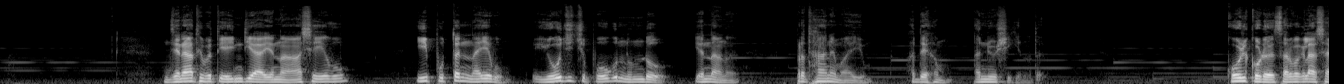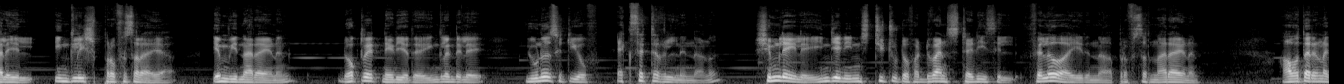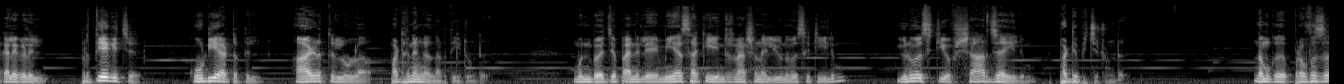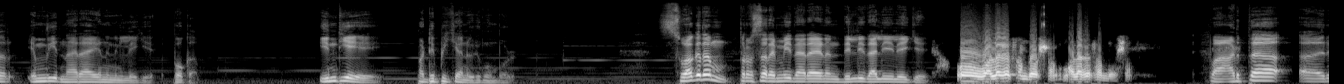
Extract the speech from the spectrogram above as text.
ജനാധിപത്യ ഇന്ത്യ എന്ന ആശയവും ഈ പുത്തൻ നയവും യോജിച്ചു പോകുന്നുണ്ടോ എന്നാണ് പ്രധാനമായും അദ്ദേഹം അന്വേഷിക്കുന്നത്. കോഴിക്കോട് സർവകലാശാലയിൽ ഇംഗ്ലീഷ് പ്രൊഫസറായ എം വി നാരായണൻ ഡോക്ടറേറ്റ് നേടിയത് ഇംഗ്ലണ്ടിലെ യൂണിവേഴ്സിറ്റി ഓഫ് എക്സെറ്ററിൽ നിന്നാണ്. ഷിംലയിലെ ഇന്ത്യൻ ഇൻസ്റ്റിറ്റ്യൂട്ട് ഓഫ് അഡ്വാൻസ് സ്റ്റഡീസിൽ ഫെലോ ആയിരുന്ന പ്രൊഫസർ നാരായണൻ അവതരണ കലകളിൽ പ്രത്യേകിച്ച് കൂടിയാട്ടത്തിൽ ആഴത്തിലുള്ള പഠനങ്ങൾ നടത്തിയിട്ടുണ്ട്. മുൻപ് ജപ്പാനിലെ മിയാസാക്കി ഇന്റർനാഷണൽ യൂണിവേഴ്സിറ്റിയിലും യൂണിവേഴ്സിറ്റി ഓഫ് ഷാർജയിലും പഠിപ്പിച്ചിട്ടുണ്ട്. നമുക്ക് പ്രൊഫസർ എം വി നാരായണനിലേക്ക് പോകാം. ഇന്ത്യയെ പഠിപ്പിക്കാൻ ഒരുങ്ങുമ്പോൾ. സ്വാഗതം professor M V Narayanan Dilli ദാലിയിലേക്ക്. ഓ വളരെ സന്തോഷം വളരെ സന്തോഷം. അപ്പൊ അടുത്ത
